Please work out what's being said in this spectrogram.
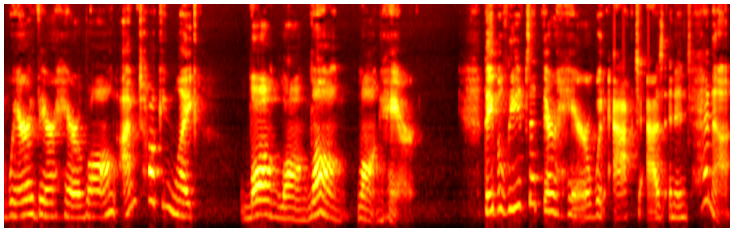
wear their hair long, I'm talking like long, long, long, long hair. They believed that their hair would act as an antenna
